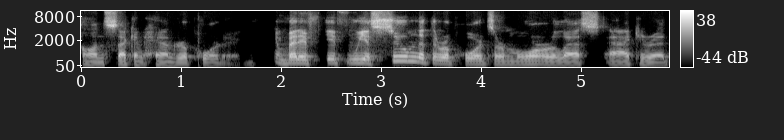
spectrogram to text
on secondhand reporting but if if we assume that the reports are more or less accurate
